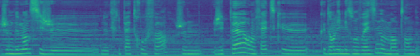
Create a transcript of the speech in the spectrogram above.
je me demande si je ne crie pas trop fort. J'ai peur en fait que, que dans les maisons voisines on m'entende.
